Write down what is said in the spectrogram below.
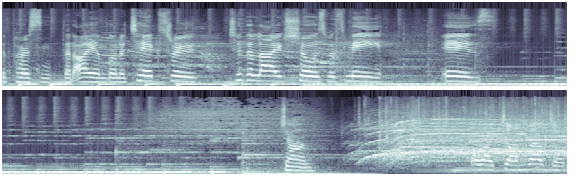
The person that I am going to take through to the live shows with me is John. All right, John, well done.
